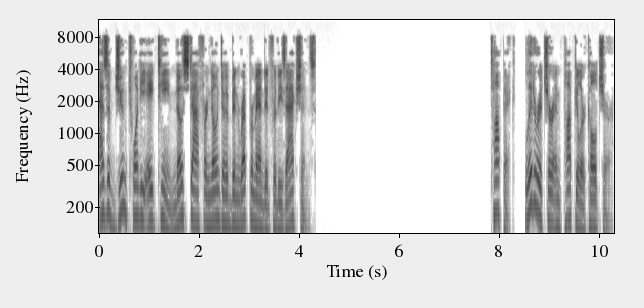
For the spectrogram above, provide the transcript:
As of June 2018 no staff are known to have been reprimanded for these actions. Literature and popular culture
